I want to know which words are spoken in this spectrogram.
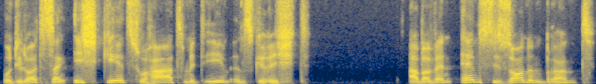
Und die Leute sagen, ich gehe zu hart mit ihm ins Gericht. Aber wenn MC Sonnenbrand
